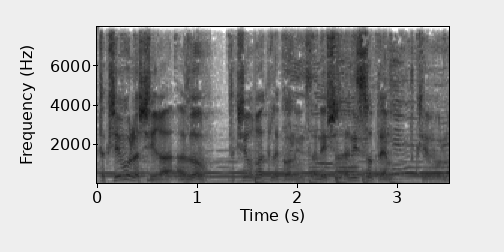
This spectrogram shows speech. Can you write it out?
תקשיבו לשירה, עזוב, תקשיבו רק לקולינס, אני, אני סותם, תקשיבו לו.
